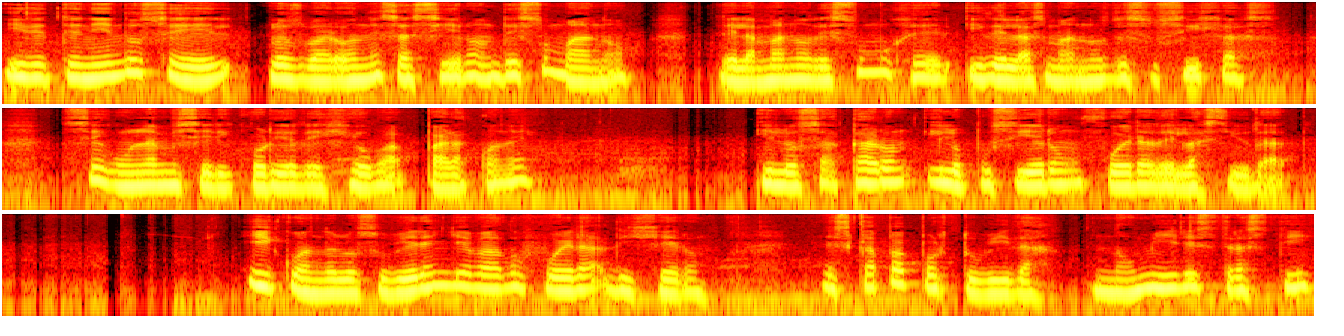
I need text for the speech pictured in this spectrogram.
Y deteniéndose él, los varones asieron de su mano, de la mano de su mujer y de las manos de sus hijas, según la misericordia de Jehová para con él. Y lo sacaron y lo pusieron fuera de la ciudad. Y cuando los hubieran llevado fuera, dijeron, Escapa por tu vida, no mires tras ti,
